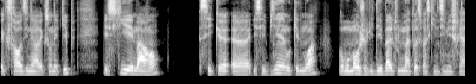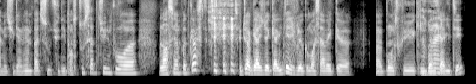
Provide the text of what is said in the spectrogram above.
extraordinaire avec son équipe. Et ce qui est marrant, c'est que euh, il s'est bien moqué de moi au moment où je lui déballe tout le matos parce qu'il me dit mais frère mais tu gagnes même pas de sous. Tu dépenses tout ça de thunes pour euh, lancer un podcast? Parce que tu as gage de qualité je voulais commencer avec euh, un bon truc une bonne qualité.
